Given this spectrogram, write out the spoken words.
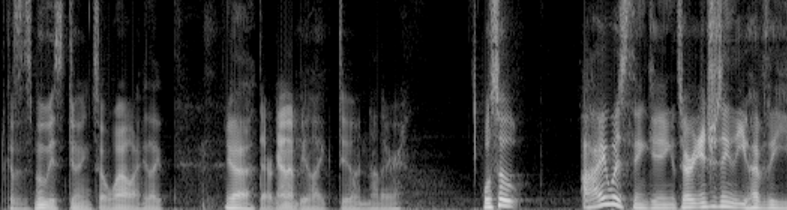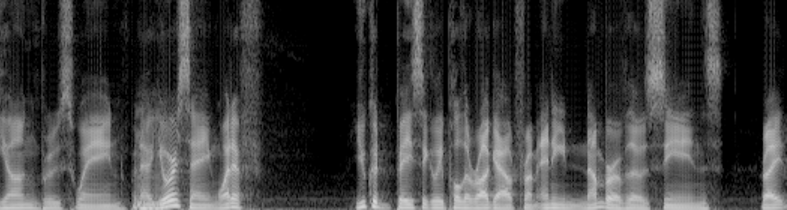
because this movie is doing so well? I feel like Yeah. they're gonna be like do another. Well, so I was thinking it's very interesting that you have the young Bruce Wayne, but now Mhm. you're saying, what if you could basically pull the rug out from any number of those scenes, right?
